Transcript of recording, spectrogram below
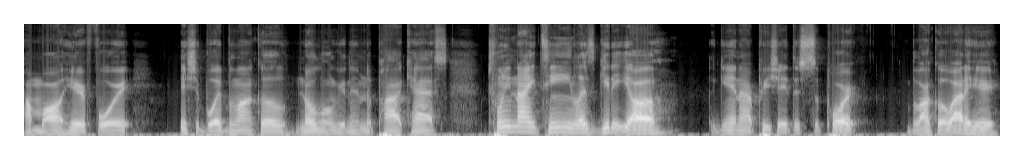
I'm all here for it. It's your boy Blanco, no longer them the podcast. 2019, let's get it, y'all. Again, I appreciate the support. Blanco out of here.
